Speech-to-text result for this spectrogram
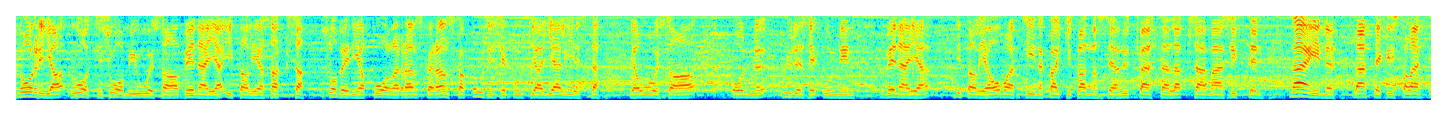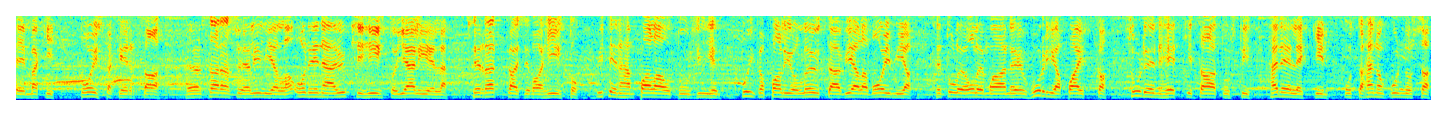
Norja, Ruotsi, Suomi, USA, Venäjä, Italia, Saksa, Slovenia, Puola, Ranska. Ranska kuusi sekuntia jäljessä ja USA on yhden sekunnin Venäjä, Italia ovat siinä kaikki kannassa ja nyt päästään läpsäämään sitten näin lähtee Krista Lähteenmäki toista kertaa. Saraso ja Liljalla on enää yksi hiihto jäljellä, se ratkaiseva hiihto. Miten hän palautuu siihen, kuinka paljon löytää vielä voimia. Se tulee olemaan hurja paikka, suden hetki taatusti hänellekin, mutta hän on kunnossa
